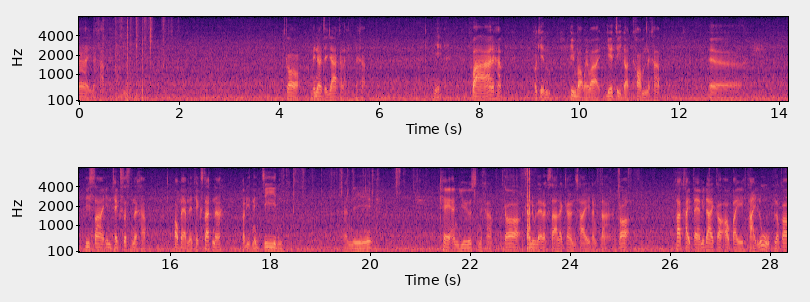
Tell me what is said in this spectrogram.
ง่ายนะครับ ก็ไม่น่าจะยากอะไรนะครับเนี่ยฝานะครับเขาเขียนพิมพ์บอกไว้ว่า yeti.com นะครับเอ่อ design in Texas นะครับ ออกแบบในเท็กซัสนะ ผลิตในจีน อันนี้ care and use นะครับ ก็การดูแลรักษาและการใช้ต่างๆ ก็ถ้าใครแปลไม่ได้ก็เอาไปถ่ายรูปแล้วก็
